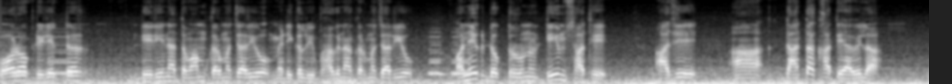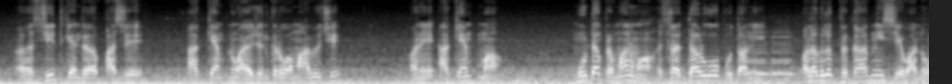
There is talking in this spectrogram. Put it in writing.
બોર્ડ ઓફ ડિરેક્ટર ડેરીના તમામ કર્મચારીઓ, મેડિકલ વિભાગના કર્મચારીઓ, અનેક ડૉક્ટરોની ટીમ સાથે આજે આ દાંતા ખાતે આવેલા શીત કેન્દ્ર પાસે આ કેમ્પનું આયોજન કરવામાં આવ્યું છે. અને આ કેમ્પમાં મોટા પ્રમાણમાં શ્રદ્ધાળુઓ પોતાની અલગ અલગ પ્રકારની સેવાનો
